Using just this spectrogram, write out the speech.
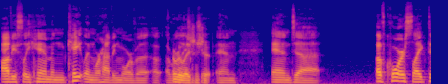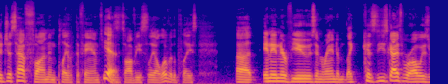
obviously him and Caitlin were having more of a, a, a relationship. relationship and and uh, of course, like to just have fun and play with the fans Yeah. because it's obviously all over the place. Uh, in interviews and random like because these guys were always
